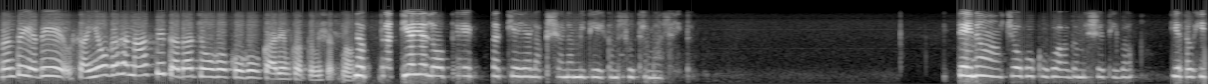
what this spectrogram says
परन्तु यदि संयोगः नास्ति तदा चोः कुः कार्यं कर्तुं शक्नोति? प्रत्ययलोपे प्रत्ययलक्षणम् इति एकं सूत्रमासीत्। तेन चोः कुः आगमिष्यति वा? यतोहि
